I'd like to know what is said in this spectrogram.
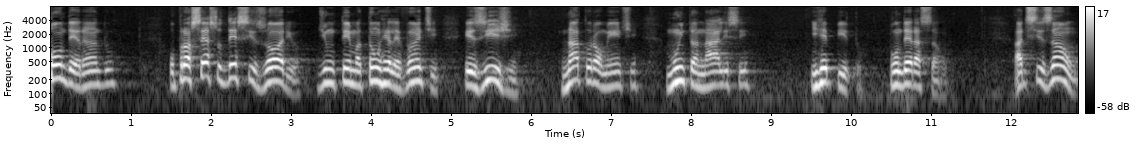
ponderando. O processo decisório de um tema tão relevante exige, naturalmente, muita análise e, repito, ponderação. A decisão,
